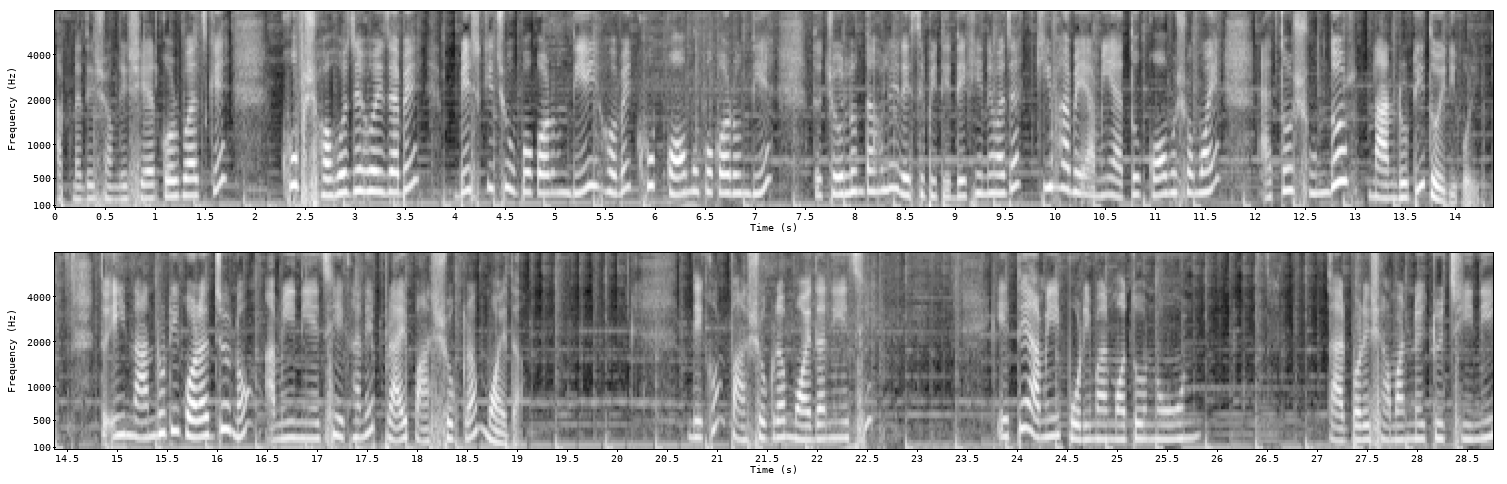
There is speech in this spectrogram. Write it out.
আপনাদের সঙ্গে শেয়ার করব আজকে। খুব সহজে হয়ে যাবে বেশ কিছু উপকরণ দিয়েই হবে, খুব কম উপকরণ দিয়ে। তো চলুন তাহলে রেসিপিটি দেখে নেওয়া যাক, কীভাবে আমি এত কম সময়ে এত সুন্দর নান রুটি তৈরি করি। তো এই নান রুটি করার জন্য আমি নিয়েছি এখানে প্রায় পাঁচশো গ্রাম ময়দা। দেখুন, পাঁচশো গ্রাম ময়দা নিয়েছি। এতে আমি পরিমাণ মতো নুন, তারপরে সামান্য একটু চিনি,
